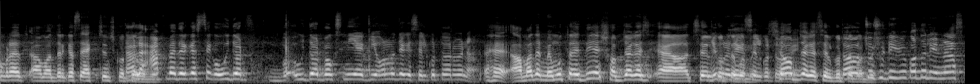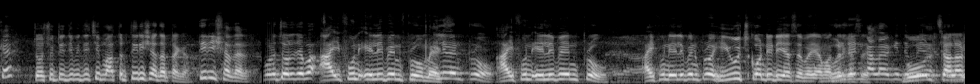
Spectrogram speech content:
আমরা আমাদের কাছে এক্সচেঞ্জ করতে তাহলে পারব। আপনাদের কাছ থেকে উইদার উইদার বক্স নিয়ে কি অন্য জায়গায় সেল করতে পারবে না? হ্যাঁ আমাদের মেমোতে দিয়ে সব জায়গায় সেল করতে পারবে। সব জায়গায় সেল করতে পারবে। চৌষট্টি জিবি কত নিলেন আজকে? চৌষট্টি জিবি দিচ্ছি মাত্র তিরিশ হাজার টাকা। তিরিশ হাজার। পরে চলে যাব iPhone eleven pro max eleven pro iPhone eleven pro iPhone eleven pro huge quantity আছে ভাই আমাদের কাছে। কিন্তু গোল্ড কালার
